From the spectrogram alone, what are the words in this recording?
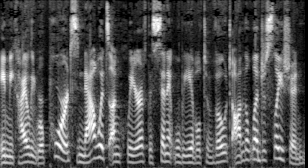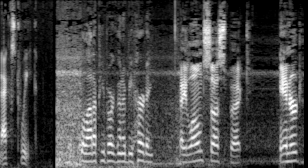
Amy Kiley reports now it's unclear if the Senate will be able to vote on the legislation next week. A lot of people are going to be hurting. A lone suspect entered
